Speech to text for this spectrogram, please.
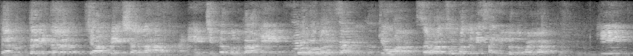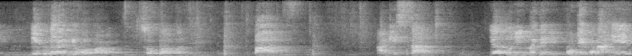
त्यानंतर इथं चारपेक्षा लहान. आणि हे चिन्ह कोणतं आहे? बरोबरच आहे. किंवा सर्वात सोपं तुम्ही सांगितलं तुम्हाला की एक उदाहरण घेऊ आपण. सोपं आपण. पाच आणि सात. या दोन्हीमध्ये मोठे कोण आहेत.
